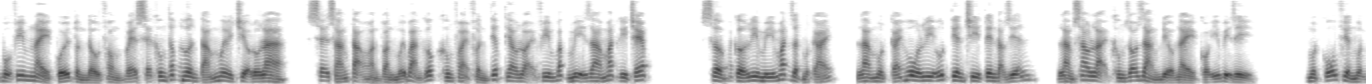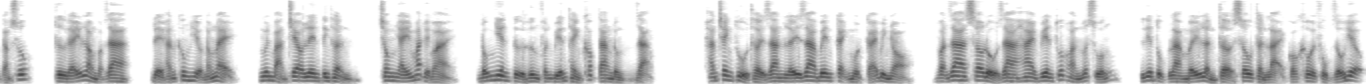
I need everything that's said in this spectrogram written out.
bộ phim này cuối tuần đầu phòng vé sẽ không thấp hơn 80 triệu đô la, sẽ sáng tạo hoàn toàn mới bản gốc không phải phần tiếp theo loại phim bắc mỹ ra mắt ghi chép. Sợ cờ ly mỹ mắt giật một cái, là một cái hollywood tiên tri tên đạo diễn, làm sao lại không rõ ràng điều này có ý vị gì? Một cỗ phiền muộn cảm xúc từ đáy lòng bật ra, để hắn không hiểu nóng này nguyên bản treo lên tinh thần, trong nháy mắt để bài đống nhiên từ hưng phân biến thành khóc tang đồng dạng hắn tranh thủ thời gian lấy ra bên cạnh một cái bình nhỏ, vặn ra sau đổ ra hai viên thuốc hoàn nuốt xuống, liên tục làm mấy lần thở sâu thần lại có khôi phục dấu hiệu.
